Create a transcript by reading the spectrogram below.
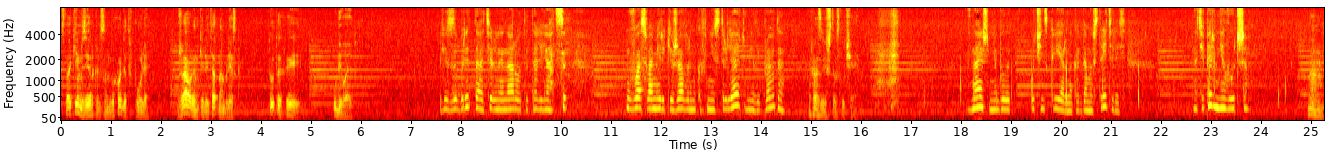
С таким зеркальцем выходят в поле. Жаворонки летят на блеск. Тут их и убивают. Изобретательный народ итальянцы. У вас в Америке жаворонков не стреляют, милый, правда? Разве что случайно. Знаешь, мне было очень скверно, когда мы встретились. Но теперь мне лучше. Нам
